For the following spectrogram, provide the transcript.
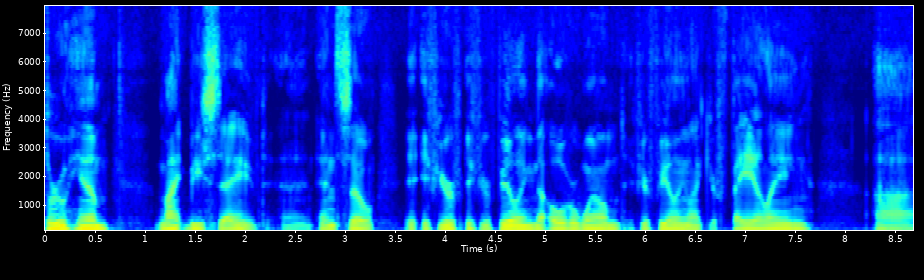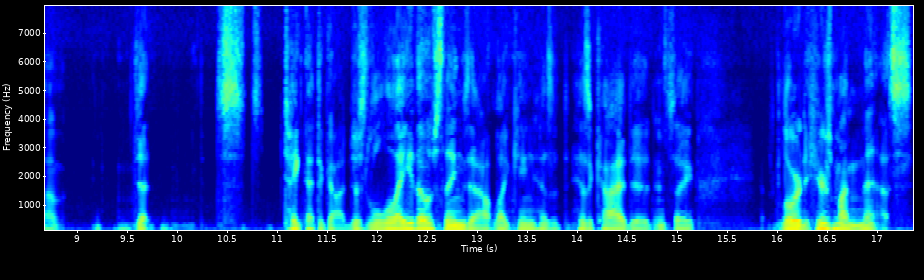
through Him, might be saved. And, and so, if you're if you're feeling the overwhelmed, if you're feeling like you're failing, uh, that, take that to God. Just lay those things out like King Hezekiah did and say, Lord, here's my mess.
